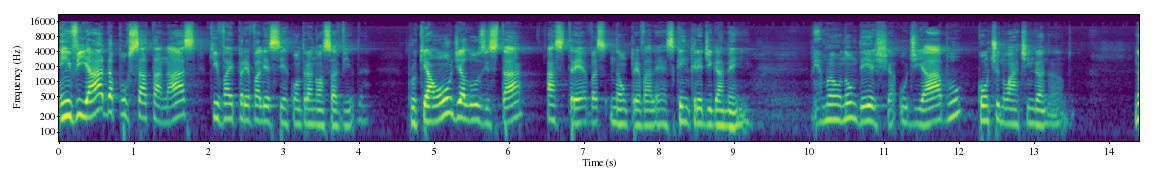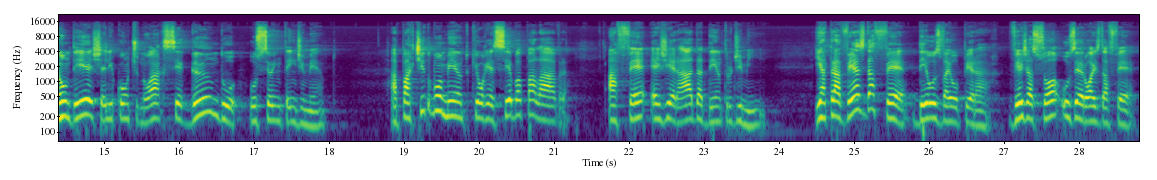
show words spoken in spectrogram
enviada por Satanás que vai prevalecer contra a nossa vida. Porque aonde a luz está, as trevas não prevalecem. Quem crê, diga amém. Meu irmão, não deixa o diabo continuar te enganando. Não deixa ele continuar cegando o seu entendimento. A partir do momento que eu recebo a palavra, a fé é gerada dentro de mim. E através da fé, Deus vai operar. Veja só os heróis da fé:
